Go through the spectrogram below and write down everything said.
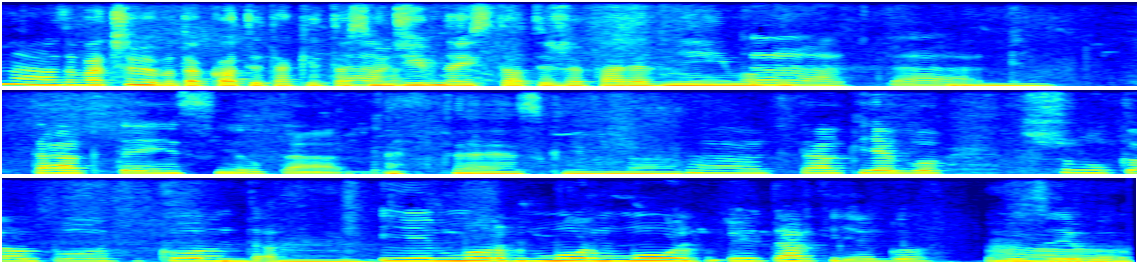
No, zobaczymy, bo to koty takie to są Tak. dziwne istoty, że parę dni mogą. Tak, tak. tak tęsknił, tak. Tęsknił, no. Tak, tak jego szukał po kątach i mur, mur, mur i tak jego wzywał.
